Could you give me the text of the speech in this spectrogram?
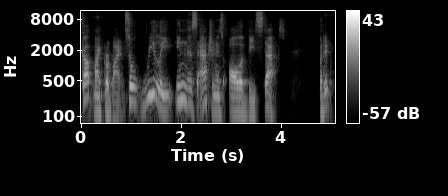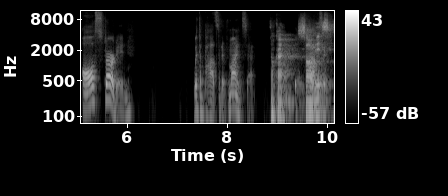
gut microbiome. So really in this action is all of these steps, but it all started with a positive mindset. Okay. So it's,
